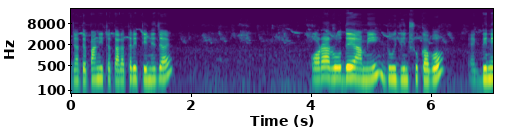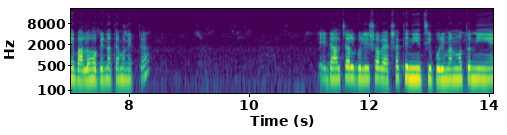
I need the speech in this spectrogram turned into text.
যাতে পানিটা তাড়াতাড়ি টেনে যায়। কড়া রোদে আমি দুই দিন শুকাবো। একদিনে ভালো হবে না তেমন একটা। এই ডাল চালগুলি সব একসাথে নিয়েছি, পরিমাণ মতো নিয়ে।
